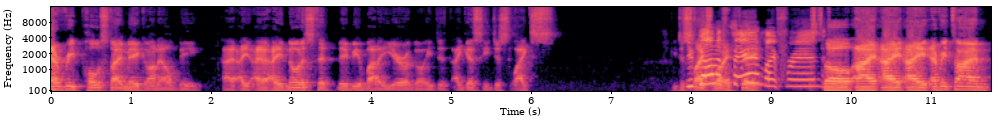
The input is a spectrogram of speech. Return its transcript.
every post I make on LB. I, I, I noticed it maybe about a year ago. He just, I guess he just likes. He just You've got a fan, my friend. So I, I, I, every time,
